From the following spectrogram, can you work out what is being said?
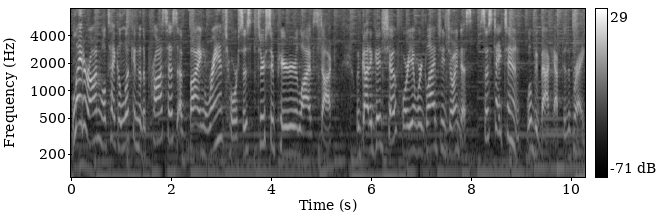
Later on, we'll take a look into the process of buying ranch horses through Superior Livestock. We've got a good show for you, and we're glad you joined us. So stay tuned. We'll be back after the break.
